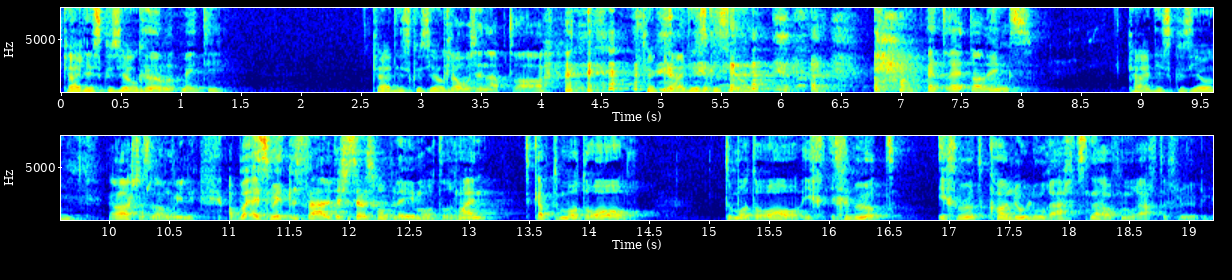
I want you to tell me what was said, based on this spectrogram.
Keine Diskussion. Körmert Mitte. Keine Diskussion. Klose neben dran. Keine Diskussion. Petretta links. Keine Diskussion. Ja, ist das langweilig. Aber das Mittelfeld, das ist ja das Problem, oder? Ich meine, ich glaube, der Modor, der Modor, ich, ich würde ich würd Kalulu rechts nehmen auf dem rechten Flügel.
